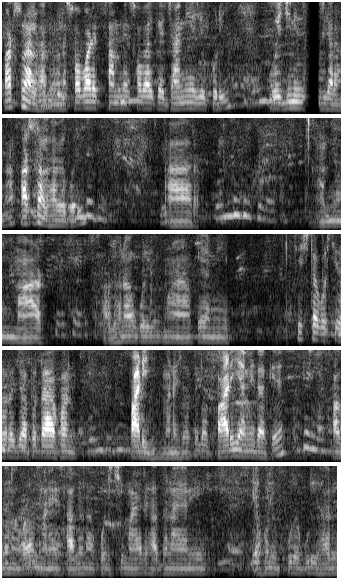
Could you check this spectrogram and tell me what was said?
পার্সোনালভাবে মানে সবার সামনে সবাইকে জানিয়ে যে করি, ওই জিনিস গেল না পার্সোনালভাবে করি। আর আমি, মার সাধনাও করি, মাকে আমি চেষ্টা করছি ধরো যতটা এখন পারি মানে যতটা পারি আমি তাকে সাধনা করার মানে সাধনা করছি মায়ের সাধনায়, আমি এখনই পুরোপুরিভাবে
